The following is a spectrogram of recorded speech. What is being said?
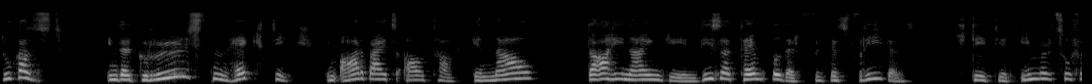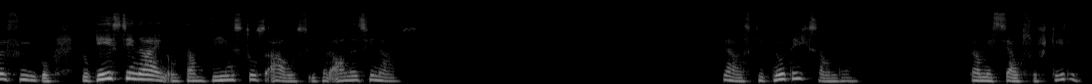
Du kannst in der größten Hektik im Arbeitsalltag genau da hineingehen. Dieser Tempel der, des Friedens steht dir immer zur Verfügung. Du gehst hinein und dann dienst du es aus, über alles hinaus. Ja, es gibt nur dich, Sandra. Darum ist sie auch so still.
